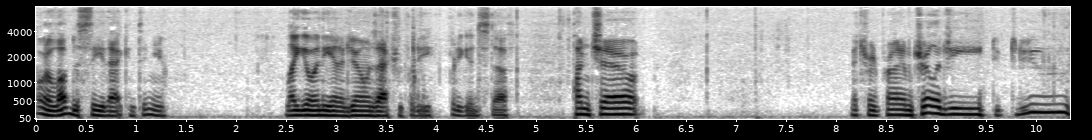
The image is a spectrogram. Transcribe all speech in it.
I would love to see that continue. Lego Indiana Jones actually pretty pretty good stuff. Punch Out, Metroid Prime trilogy. Doo -doo -doo.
